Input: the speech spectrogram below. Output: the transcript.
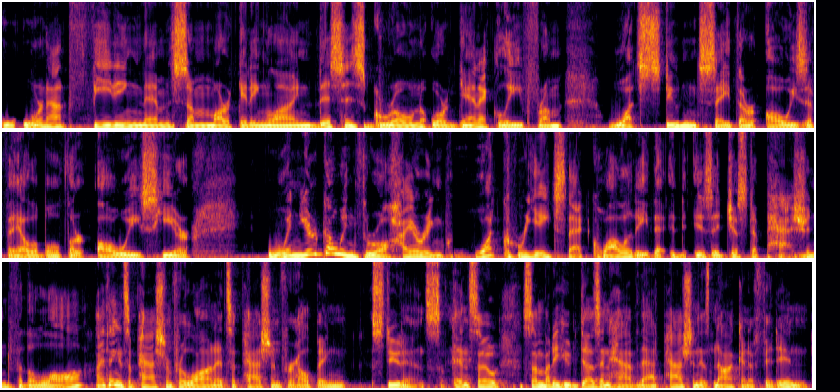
We're not feeding them some marketing line. This has grown organically from what students say they're always available, they're always here. When you're going through a hiring, what creates that quality? That is it just a passion for the law? I think it's a passion for law and it's a passion for helping students. And so somebody who doesn't have that passion is not going to fit in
